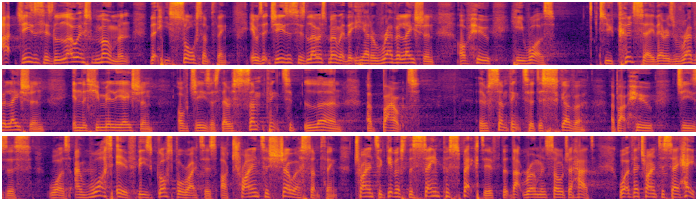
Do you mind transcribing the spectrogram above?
at Jesus' lowest moment that he saw something. It was at Jesus' lowest moment that he had a revelation of who he was. So you could say there is revelation in the humiliation of Jesus. There is something to learn about. There is something to discover about who Jesus was. And what if these gospel writers are trying to show us something, trying to give us the same perspective that that Roman soldier had? What if they're trying to say, "Hey,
